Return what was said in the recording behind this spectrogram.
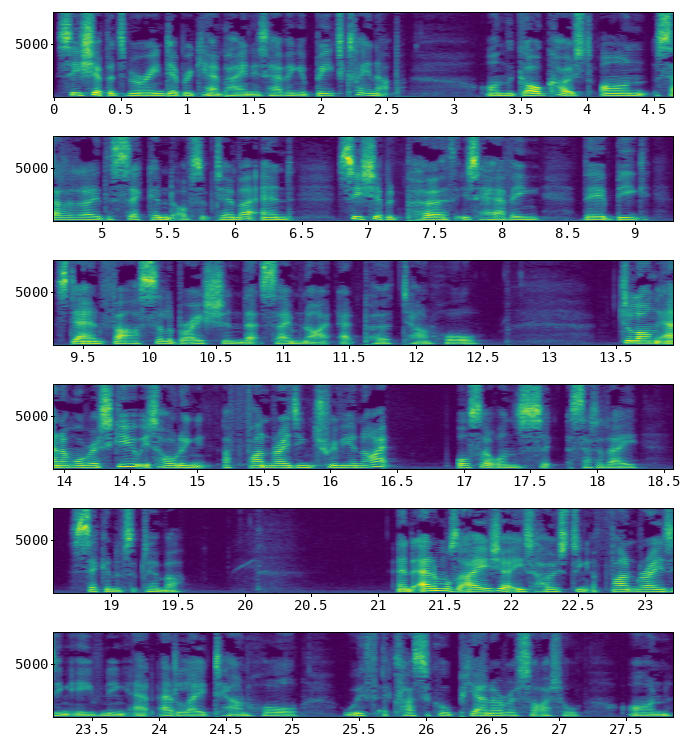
Sea Shepherd's Marine Debris Campaign is having a beach cleanup on the Gold Coast on Saturday, the 2nd of September, and Sea Shepherd Perth is having their big Stand Fast celebration that same night at Perth Town Hall. Geelong Animal Rescue is holding a fundraising trivia night, also on Saturday, 2nd of September. And Animals Asia is hosting a fundraising evening at Adelaide Town Hall with a classical piano recital on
